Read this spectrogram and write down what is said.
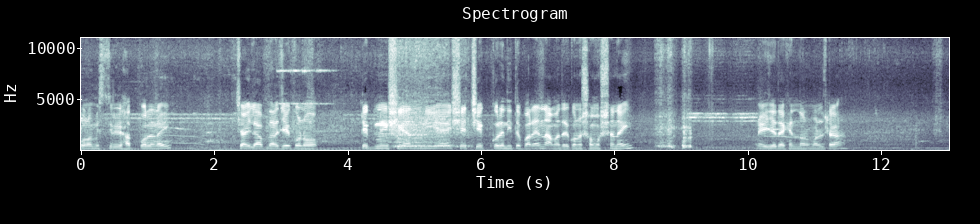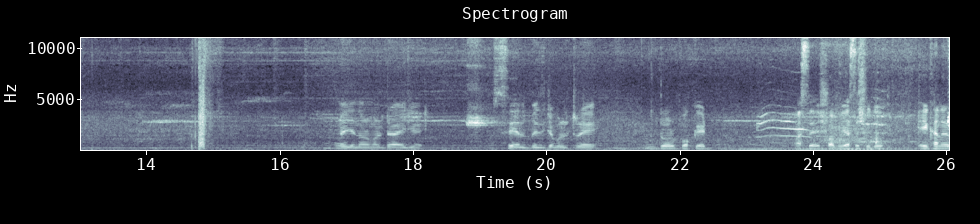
কোনো মিস্ত্রির হাত পড়ে নাই। চাইলে আপনারা যে কোনো টেকনিশিয়ান নিয়ে এসে চেক করে নিতে পারেন, আমাদের কোনো সমস্যা নাই। এই যে দেখেন নর্মালটা এই যে নর্মালটা এই যে shelf vegetable tray door pocket আছে, সবই আছে শুধু। এইখানের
